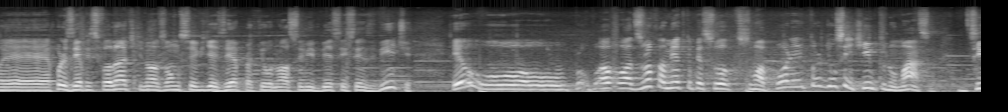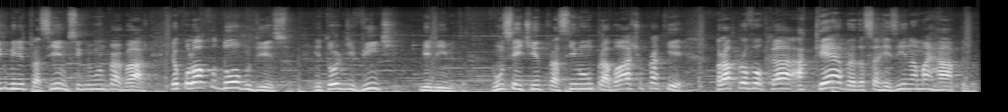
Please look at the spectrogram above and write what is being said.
É, por exemplo, esse falante que nós vamos servir de exemplo aqui, o nosso MB620, eu, o, o, o, deslocamento que a pessoa costuma pôr é em torno de um centímetro no máximo, 5 milímetros para cima, 5 milímetros para baixo. Eu coloco o dobro disso, em torno de 20 milímetros, um centímetro para cima, um para baixo, para quê? Para provocar a quebra dessa resina mais rápido.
